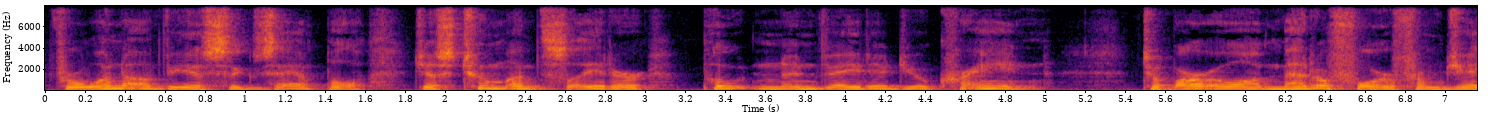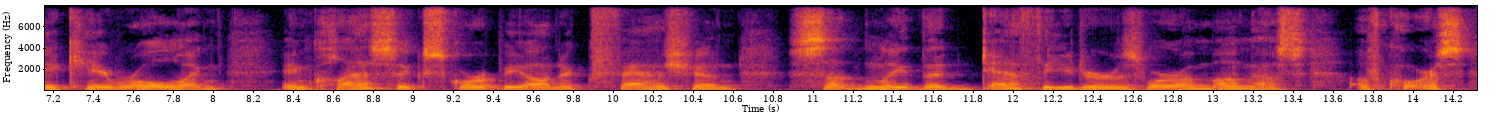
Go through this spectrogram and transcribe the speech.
For one obvious example, just two months later, Putin invaded Ukraine. To borrow a metaphor from J.K. Rowling, in classic scorpionic fashion, suddenly the Death Eaters were among us. Of course,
